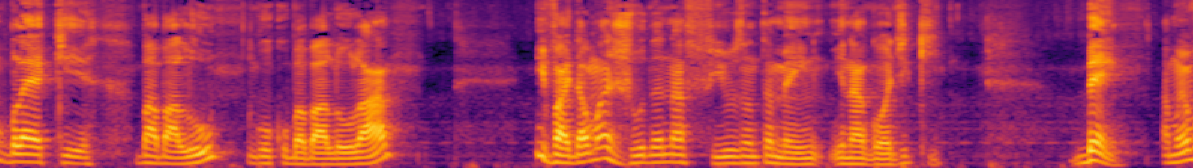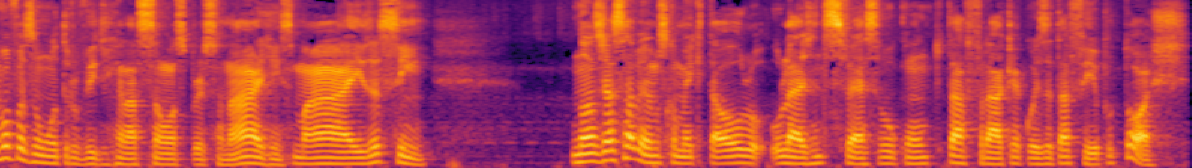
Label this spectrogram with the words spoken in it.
o Black Babalu, Goku Babalu lá. E vai dar uma ajuda na Fusion também e na God Ki. Bem, amanhã eu vou fazer um outro vídeo em relação aos personagens, mas assim, nós já sabemos como é que tá o, o Legends Festival, quanto tá fraco e a coisa tá feia pro Toshi.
